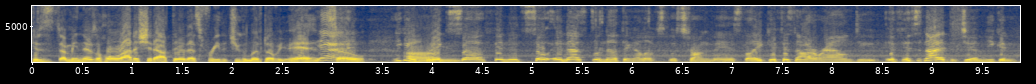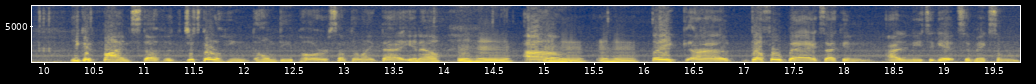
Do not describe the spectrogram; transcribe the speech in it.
because I mean, there's a whole lot of shit out there that's free that you can lift over your head. Yeah, so you can rig um, stuff, and it's so, and that's another thing I love with strongman. It's like if it's not around you, if it's not at the gym, you can, you can find stuff. Just go to Home Home Depot or something like that. You know, mm-hmm. Um, mm-hmm. like uh, duffel bags. I can, I need to get to make some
